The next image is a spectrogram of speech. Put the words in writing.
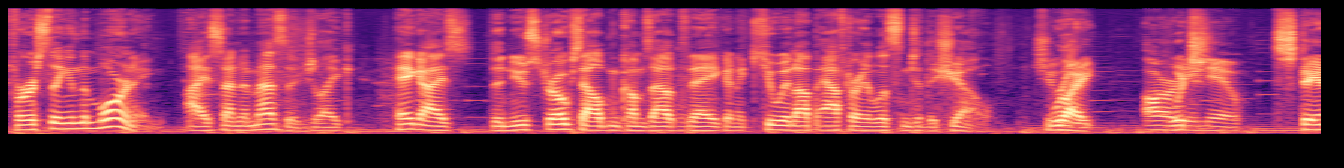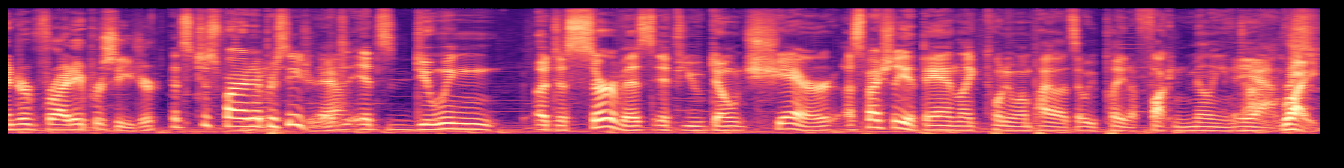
First thing in the morning, I send a message like, "Hey guys, the new Strokes album comes out mm-hmm. today. Going to queue it up after I listen to the show." Chewy, Right. Already Which knew. standard Friday procedure. It's just Friday mm-hmm. procedure. Yeah. It's, it's doing a disservice if you don't share, especially a band like Twenty One Pilots that we played a fucking million times. Yeah. Right.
